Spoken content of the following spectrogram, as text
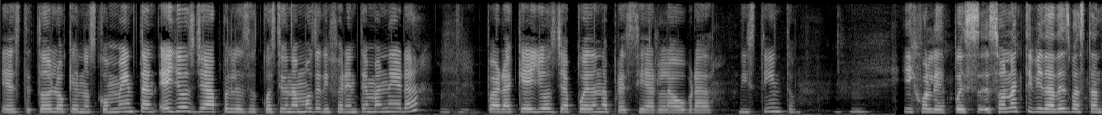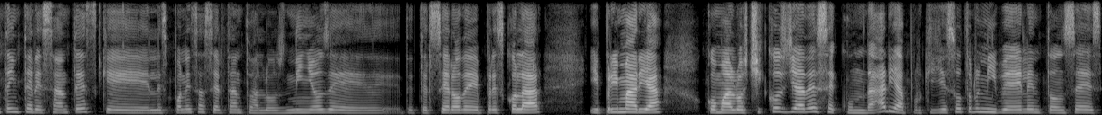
este todo lo que nos comentan. Ellos ya pues les cuestionamos de diferente manera para que ellos ya puedan apreciar la obra distinto. Híjole, pues eh, son actividades bastante interesantes que les pones a hacer tanto a los niños de, de tercero de preescolar y primaria como a los chicos ya de secundaria, porque ya es otro nivel, entonces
